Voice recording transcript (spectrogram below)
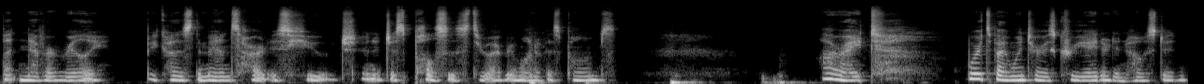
but never really, because the man's heart is huge and it just pulses through every one of his poems. All right. Words by Winter is created and hosted,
